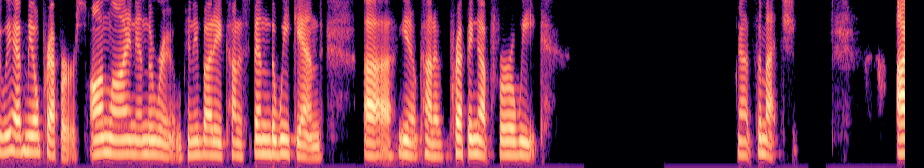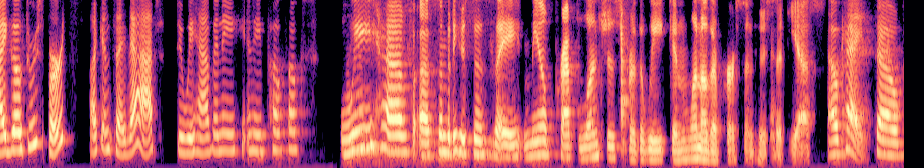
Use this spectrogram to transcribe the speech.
Do we have meal preppers online in the room? Anybody kind of spend the weekend, uh, you know, kind of prepping up for a week? Not so much. I go through spurts. I can say that. Do we have any any folks? We have uh, somebody who says they meal prep lunches for the week, and one other person who said yes. Okay, so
